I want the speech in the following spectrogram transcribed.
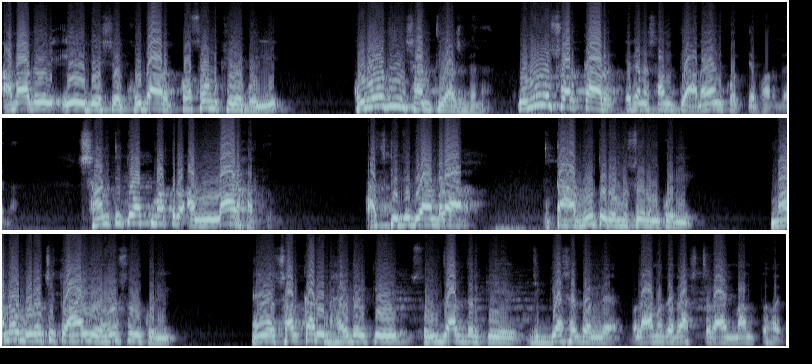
আমাদের এই দেশে খোদার কসম খেয়ে বলি, কোনোদিন শান্তি আসবে না। কোনো সরকার এখানে শান্তি আনয়ন করতে পারবে না। শান্তি তো একমাত্র আল্লাহর হাতে। আজকে যদি আমরা তাগুতের অনুসরণ করি মানব রচিত আইনের অনুসরণ করি হ্যাঁ সরকারি ভাইদেরকে, সোলজারদেরকে জিজ্ঞাসা করলে বলে আমাদের রাষ্ট্রের আইন মানতে হয়।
